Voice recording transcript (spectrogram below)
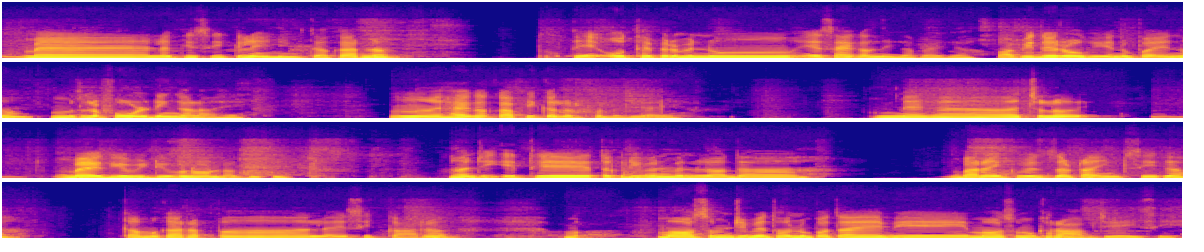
ਮੈਂ ਲੱਗੀ ਸੀ ਕਲੀਨਿੰਗ ਦਾ ਕਰਨ। ਤੇ ਉੱਥੇ ਫਿਰ ਮੈਨੂੰ ਇਹ ਸਾਈਕਲ ਨਿੱਘਾ ਪੈ ਗਿਆ। ਕਾਫੀ ਦੇਰ ਹੋ ਗਈ ਇਹਨੂੰ ਪਏ ਨੂੰ, ਮਤਲਬ ਫੋਲਡਿੰਗ ਵਾਲਾ ਇਹ। ਹੈਗਾ ਕਾਫੀ ਕਲਰਫੁੱਲ ਜਿਹਾ ਇਹ। ਮੈਂ ਕਿਹਾ, ਚਲੋ, ਮੈਂ ਇਹਦੀ ਵੀਡੀਓ ਬਣਾਉਣ ਲੱਗ ਗਈ ਸੀ। ਹਾਂਜੀ, ਇੱਥੇ ਤਕਰੀਬਨ ਮੈਨੂੰ ਲੱਗਦਾ ਬਾਰਾਂ ਇੱਕ ਵਜੇ ਦਾ ਟਾਈਮ ਸੀਗਾ। ਕੰਮ ਕਾਰ ਆਪਾਂ ਲਏ ਸੀ ਘਰ। ਮ- ਮੌਸਮ ਜਿਵੇਂ ਤੁਹਾਨੂੰ ਪਤਾ ਹੈ ਵੀ ਮੌਸਮ ਖਰਾਬ ਜਿਹਾ ਹੀ ਸੀ।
